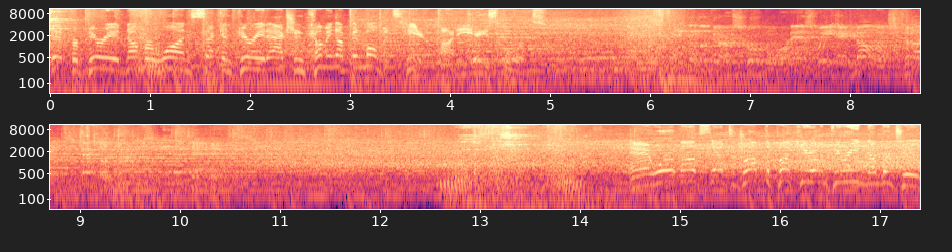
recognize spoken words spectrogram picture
That's it for period number one. Second period action coming up in moments here on EA Sports. Take a look at our scoreboard as we acknowledge tonight's special troops in attendance. And we're about set to drop the puck here on period number two.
